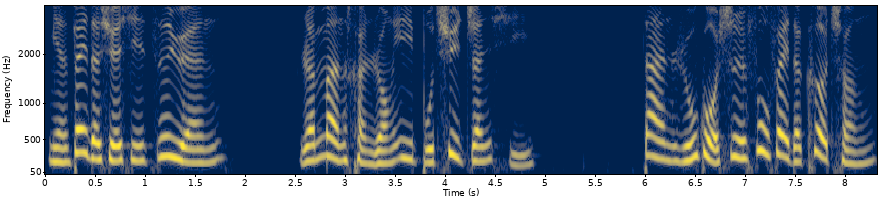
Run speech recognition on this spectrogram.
免费的学习资源，人们很容易不去珍惜；但如果是付费的课程，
